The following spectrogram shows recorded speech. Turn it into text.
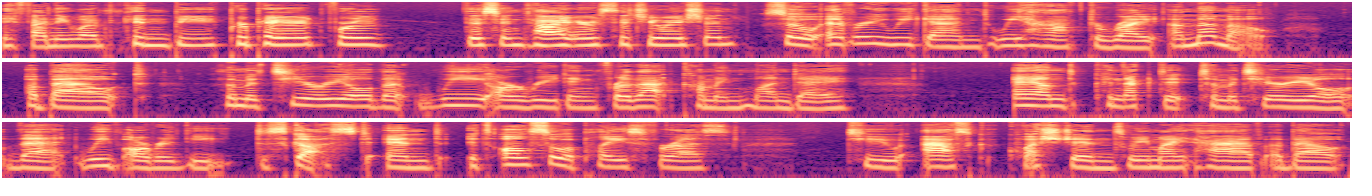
If anyone can be prepared for this entire situation. So every weekend, we have to write a memo about the material that we are reading for that coming Monday and connect it to material that we've already discussed. And it's also a place for us to ask questions we might have about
